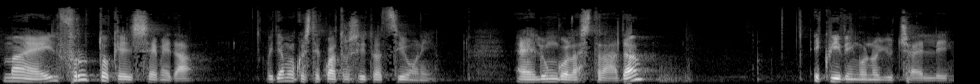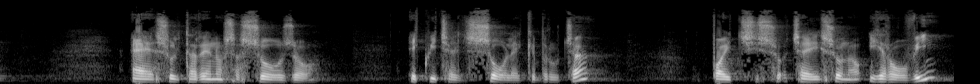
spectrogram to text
ma è il frutto che il seme dà. Vediamo queste quattro situazioni. È lungo la strada e qui vengono gli uccelli. È sul terreno sassoso e qui c'è il sole che brucia, poi ci so, sono i rovi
